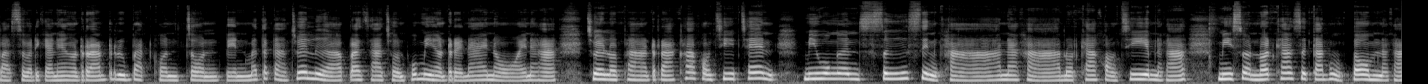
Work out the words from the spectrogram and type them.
บัตรสวัสดิการแห่งรัฐ หรือบัตรคนจนเป็นมาตรการช่วยเหลือประชาชนผู้มีรายได้น้อยนะคะ ช่วยลดภาระค่าของชีพ เช่น มีวงเงินซื้อสินค้านะคะลดค่าของชีพนะคะ มีส่วนลดค่าซื้อการหุงต้มนะคะ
